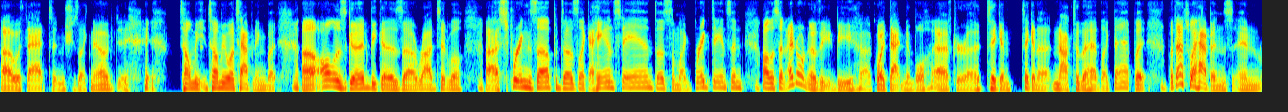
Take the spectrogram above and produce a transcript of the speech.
uh, with that. And she's like, no, tell me, tell me what's happening. But uh, all is good because uh, Rod Tidwell uh, springs up, does like a handstand, does some like breakdancing. All of a sudden, I don't know that you'd be uh, quite that nimble after uh, taking taking a knock to the head like that. But but that's what happens. And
